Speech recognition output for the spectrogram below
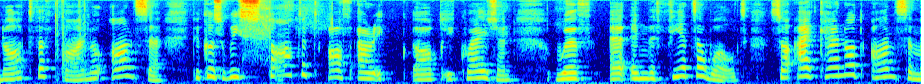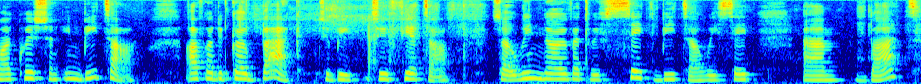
not the final answer because we started off our, e our equation with uh, in the theta world. So I cannot answer my question in beta. I've got to go back to be to theta. So we know that we've set beta. We said um, but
